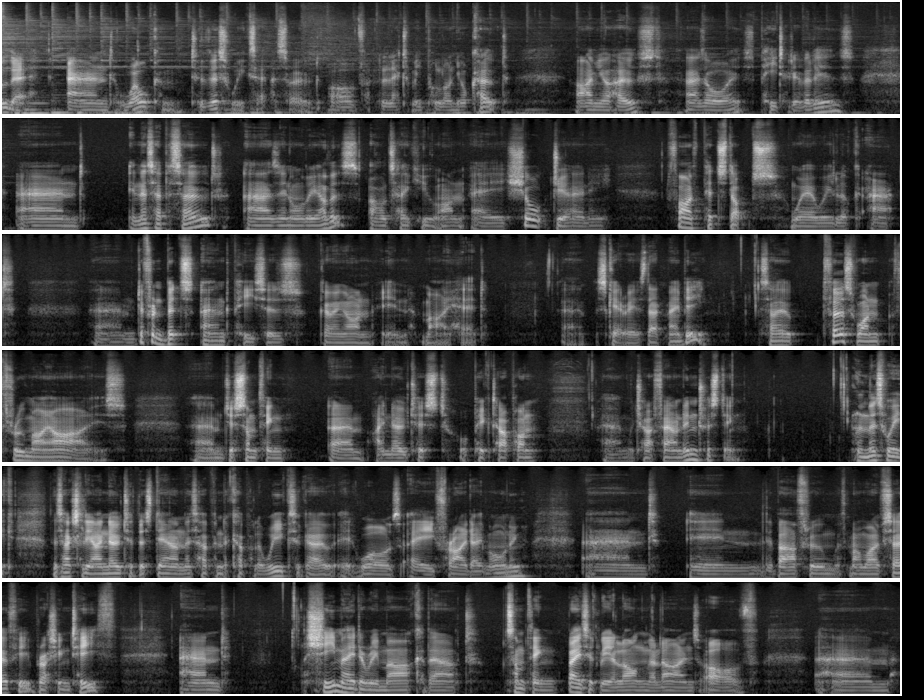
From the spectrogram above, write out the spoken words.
Hello there, and welcome to this week's episode of Let Me Pull on Your Coat. I'm your host, as always, Peter de Villiers, and in this episode, as in all the others, I'll take you on a short journey, five pit stops, where we look at um, different bits and pieces going on in my head, uh, scary as that may be. So, first one, through my eyes um, just something um, I noticed or picked up on, um, which I found interesting. And this week, this actually, I noted this down. This happened a couple of weeks ago. It was a Friday morning, and in the bathroom with my wife Sophie, brushing teeth, and she made a remark about something basically along the lines of, um,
